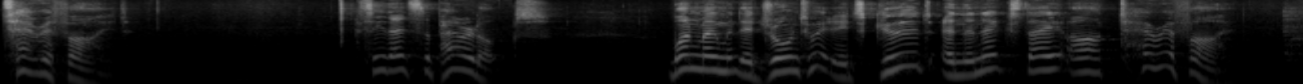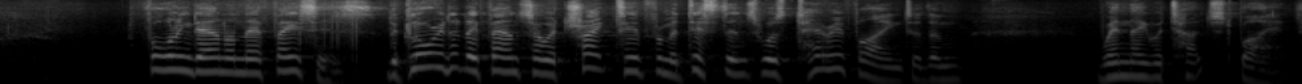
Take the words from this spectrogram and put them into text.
terrified. See, that's the paradox. One moment they're drawn to it, it's good, and the next they are terrified, falling down on their faces. The glory that they found so attractive from a distance was terrifying to them when they were touched by it.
